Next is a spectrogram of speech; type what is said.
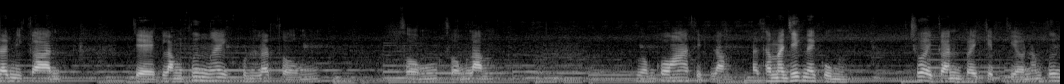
ได้มีการแจกลังผึ้งให้คนละสองสองสองลัง รวมก็ 50 ลังสมาชิกในกลุ่มช่วยกันไปเก็บเกี่ยวน้ำผึ้ง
